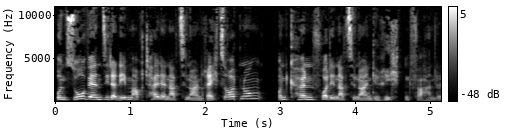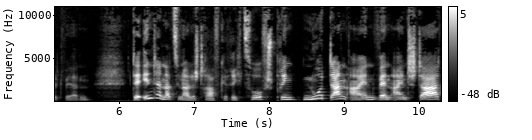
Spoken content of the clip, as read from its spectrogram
Und so werden sie dann eben auch Teil der nationalen Rechtsordnung und können vor den nationalen Gerichten verhandelt werden. Der internationale Strafgerichtshof springt nur dann ein, wenn ein Staat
